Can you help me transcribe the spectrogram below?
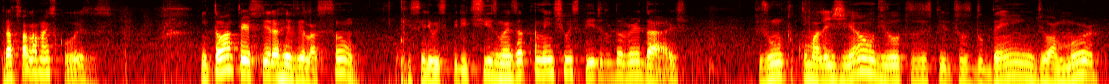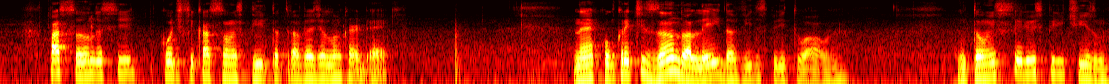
para falar mais coisas. Então a terceira revelação, que seria o Espiritismo, é exatamente o Espírito da Verdade, junto com uma legião de outros espíritos do bem, de amor, passando essa codificação espírita através de Allan Kardec, né? concretizando a lei da vida espiritual. Né? Então isso seria o Espiritismo.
